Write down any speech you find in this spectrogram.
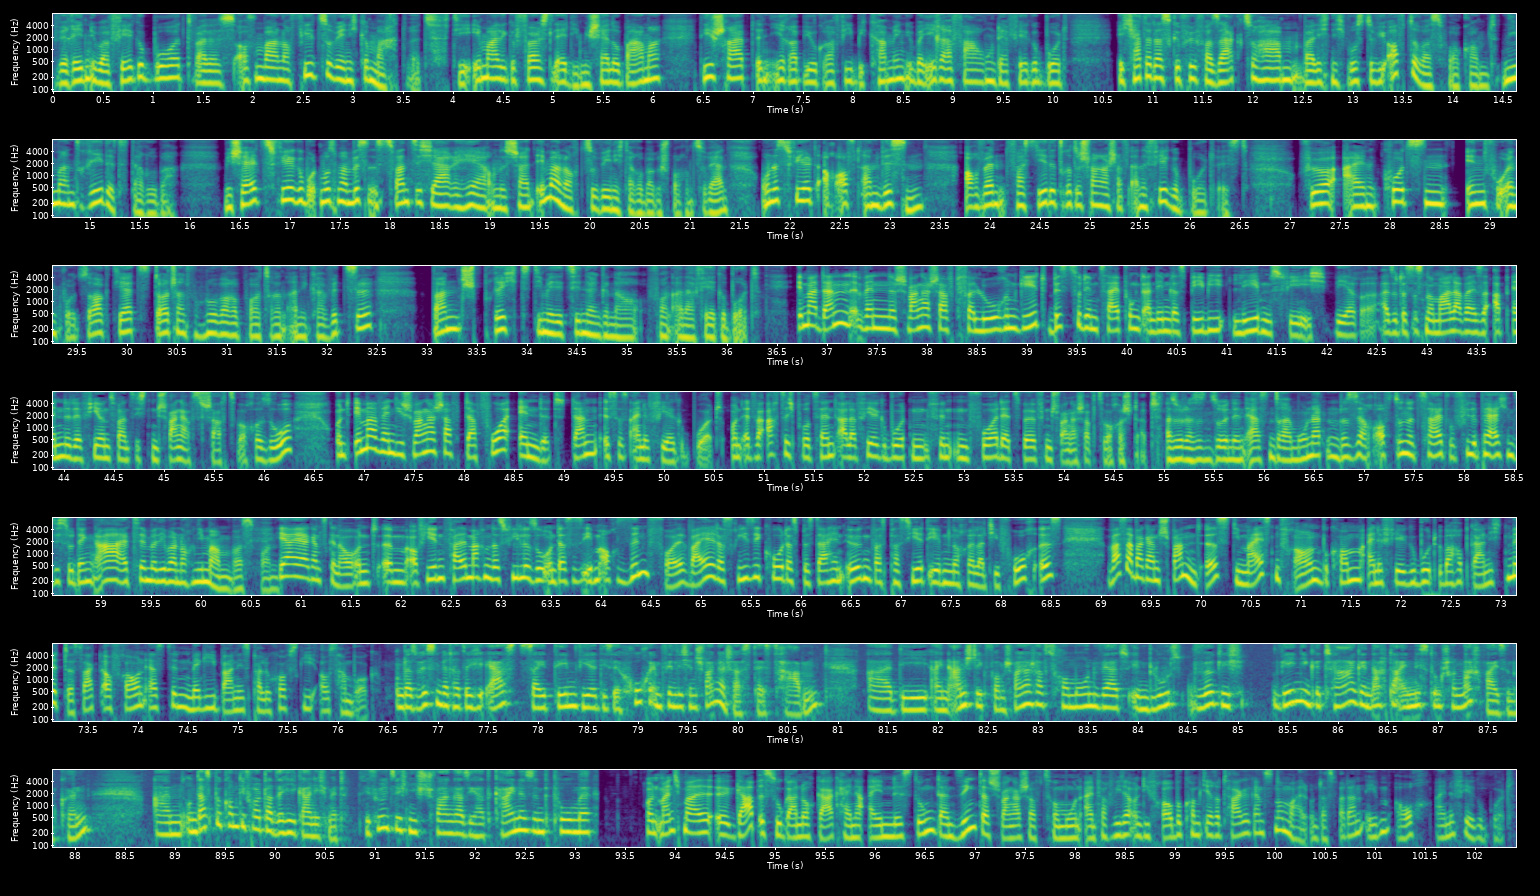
Wir reden über Fehlgeburt, weil es offenbar noch viel zu wenig gemacht wird. Die ehemalige First Lady Michelle Obama, die schreibt in ihrer Biografie Becoming über ihre Erfahrung der Fehlgeburt ich hatte das Gefühl, versagt zu haben, weil ich nicht wusste, wie oft sowas vorkommt. Niemand redet darüber. Michelles Fehlgeburt, muss man wissen, ist 20 Jahre her und es scheint immer noch zu wenig darüber gesprochen zu werden. Und es fehlt auch oft an Wissen, auch wenn fast jede dritte Schwangerschaft eine Fehlgeburt ist. Für einen kurzen Info-Input sorgt jetzt Deutschlandfunk Nova-Reporterin Annika Witzel. Wann spricht die Medizin denn genau von einer Fehlgeburt? Immer dann, wenn eine Schwangerschaft verloren geht, bis zu dem Zeitpunkt, an dem das Baby lebensfähig wäre. Also das ist normalerweise ab Ende der 24. Schwangerschaftswoche so. Und immer wenn die Schwangerschaft davor endet, dann ist es eine Fehlgeburt. Und etwa 80 Prozent aller Fehlgeburten finden vor der 12. Schwangerschaftswoche statt. Also das sind so in den ersten drei Monaten. Und das ist ja auch oft so eine Zeit, wo viele Pärchen sich so denken, ah, erzählen wir lieber noch niemandem was von. Ja, ja, ganz genau. Und ähm, auf jeden Fall machen das viele so. Und das ist eben auch sinnvoll, weil das Risiko, dass bis dahin irgendwas passiert, eben noch relativ hoch ist. Was aber ganz spannend ist, die meisten Frauen bekommen eine Fehlgeburt überhaupt gar nicht mit. Das sagt auch Frauenärztin Maggie Banis-Paluchowski aus Hamburg. Und das wissen wir tatsächlich erst, seitdem wir diese hochempfindlichen Schwangerschaftstests haben, äh, die einen Anstieg vom Schwangerschaftshormonwert im Blut wirklich wenige Tage nach der Einnistung schon nachweisen können. Ähm, und das bekommt die Frau tatsächlich gar nicht mit. Sie fühlt sich nicht schwanger, sie hat keine Symptome. Und manchmal äh, gab es sogar noch gar keine Einnistung. Dann sinkt das Schwangerschaftshormon einfach wieder und die Frau bekommt ihre Tage ganz normal. Und das war dann eben auch eine Fehlgeburt.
